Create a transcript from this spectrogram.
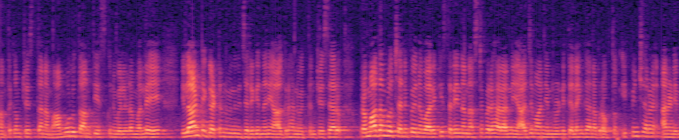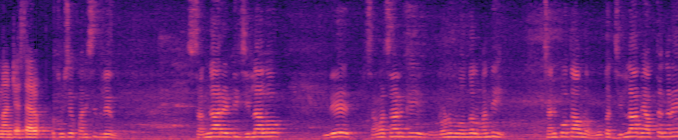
సంతకం చేసి తన మామూలు తాను తీసుకుని వెళ్ళడం వల్లే ఇలాంటి ఘటన అనేది జరిగిందని ఆగ్రహం వ్యక్తం చేశారు. ప్రమాదంలో చనిపోయిన వారికి సరైన నష్టపరిహారాన్ని యాజమాన్యం నుండి తెలంగాణ ప్రభుత్వం ఇప్పించాలని ఆయన డిమాండ్ చేశారు. చూసే పరిస్థితి లేదు. సంగారెడ్డి జిల్లాలో ఇదే సంవత్సరానికి రెండు మూడు వందల మంది చనిపోతూ ఉన్నారు. ఒక జిల్లా వ్యాప్తంగానే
